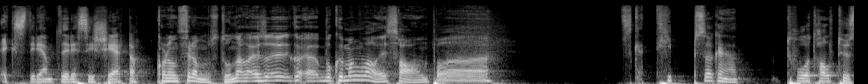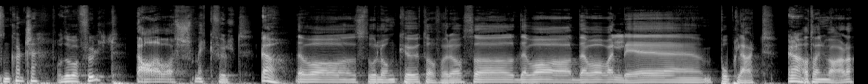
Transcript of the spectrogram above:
ekstremt regissert. da Hvordan framsto han? Altså, Hvor mange var det i salen på Skal jeg tippe, så kan jeg 2500, kanskje. Og det var fullt? Ja, det var smekkfullt. Ja. Det var sto lang kø utafor, så det var, det var veldig populært Ja. at han var der.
